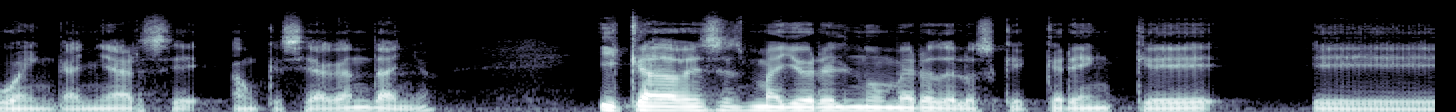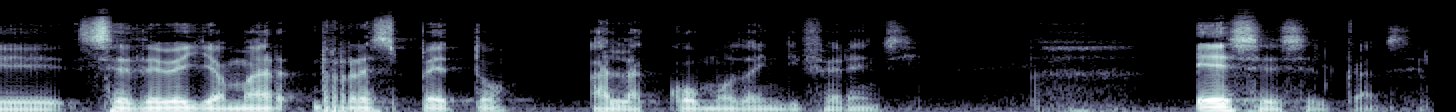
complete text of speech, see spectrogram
o engañarse aunque se hagan daño. Y cada vez es mayor el número de los que creen que eh, se debe llamar respeto a la cómoda indiferencia. Ese es el cáncer.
